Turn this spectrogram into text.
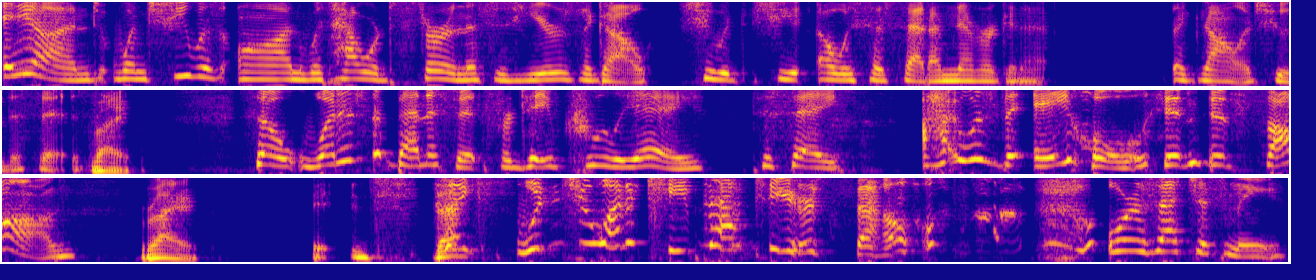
And when she was on with Howard Stern, this is years ago, she would, she always has said, I'm never going to acknowledge who this is. right. So, what is the benefit for Dave Coulier to say, I was the a hole in this song? Right. It's that's like, wouldn't you want to keep that to yourself? or is that just me?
